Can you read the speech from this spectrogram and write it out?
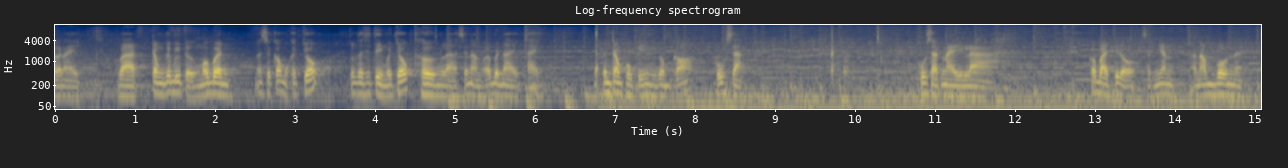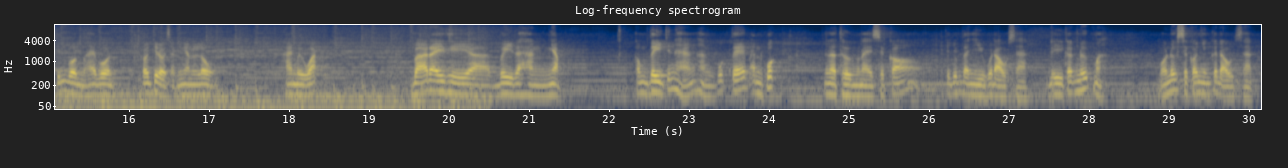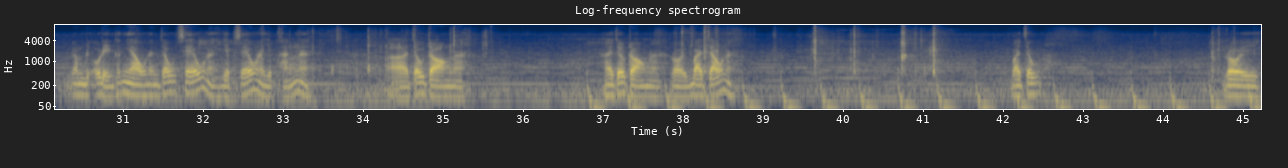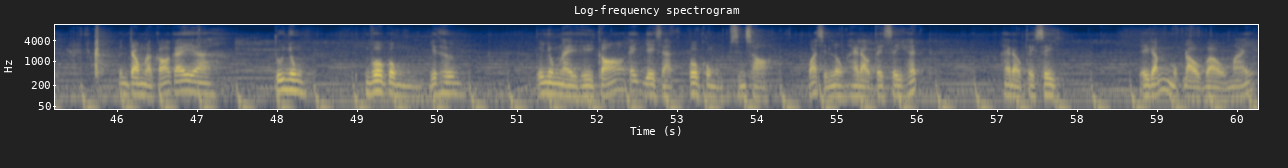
cờ này. Và trong cái biểu tượng mỗi bên, nó sẽ có một cái chốt. Chúng ta sẽ tìm cái chốt thường là sẽ nằm ở bên này. Đây. Bên trong phụ kiện thì gồm có củ sạc. Củ sạc này là có ba chế độ sạc nhanh là 5V này 9V 12V có chế độ sạc nhanh luôn 20W và ở đây thì à, vì là hàng nhập công ty chính hãng hàng quốc tế Anh Quốc, nên là thường này sẽ có cho chúng ta nhiều cái đầu sạc đi các nước mà mỗi nước sẽ có những cái đầu sạc găm ổ điện khác nhau nên cháu xéo nè dẹp xéo nè dẹp thẳng nè. À, chấu tròn nè. Hai chấu tròn nè rồi ba chấu nè. Ba chấu. Rồi bên trong là có cái uh, túi nhung vô cùng dễ thương. Túi nhung này thì có cái dây sạc vô cùng xịn sò quá xịn luôn hai đầu TC hết. Hai đầu TC để gắm một đầu vào máy.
